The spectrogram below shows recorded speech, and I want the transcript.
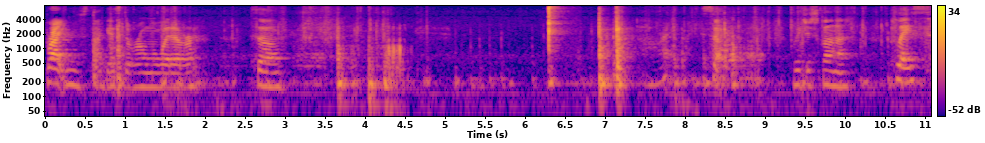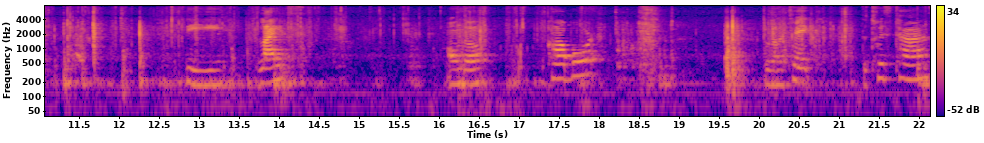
brightens, I guess, the room or whatever. So, alright, so we're just gonna place the lights on the cardboard. We're gonna take the twist ties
